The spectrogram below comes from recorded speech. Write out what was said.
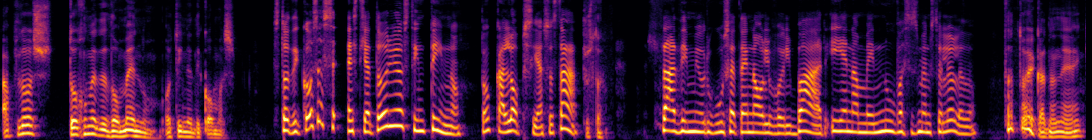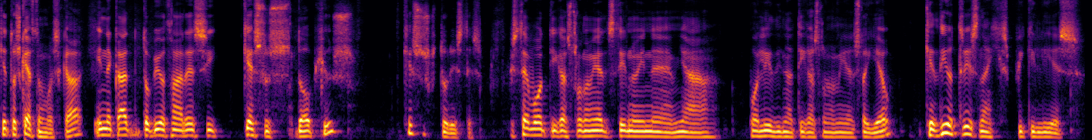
Απλώς το έχουμε δεδομένο ότι είναι δικό μας. Στο δικό σας εστιατόριο στην Τίνο, το Καλόψια, σωστά; Σωστά. Θα δημιουργούσατε ένα olive oil bar ή ένα μενού βασισμένο στο ελαιόλαδο; Θα το έκανα, ναι, και το σκέφτομαι βασικά. Είναι κάτι το οποίο θα αρέσει και στους ντόπιους και στους τουρίστες. Πιστεύω ότι η γαστρονομία της Τίνου είναι μια πολύ δυνατή γαστρονομία στο Αιγαίο και δύο-τρεις να έχεις ποικιλίες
